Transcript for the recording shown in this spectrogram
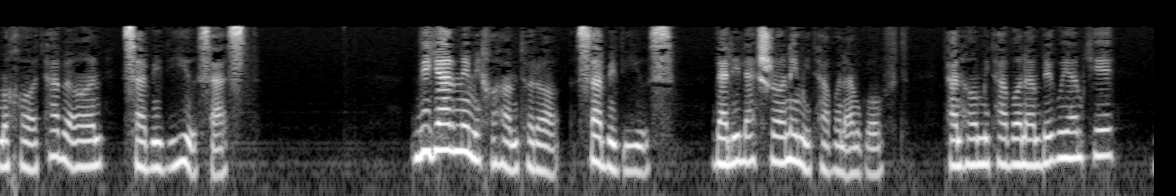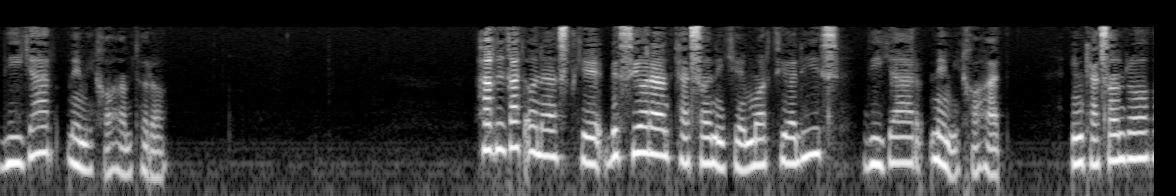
مخاطب آن سبیدیوس است. دیگر نمی‌خواهم تو را سبیدیوس دلیلش را نمی‌توانم گفت. تنها می‌توانم بگویم که دیگر نمی‌خواهم تو را. حقیقت آن است که بسیارند کسانی که مارتیالیس دیگر نمی‌خواهد. این کسان را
